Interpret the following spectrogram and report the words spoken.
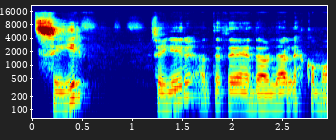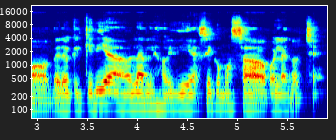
seguir, seguir, antes de, hablarles como de lo que quería hablarles hoy día, así como sábado por la noche,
